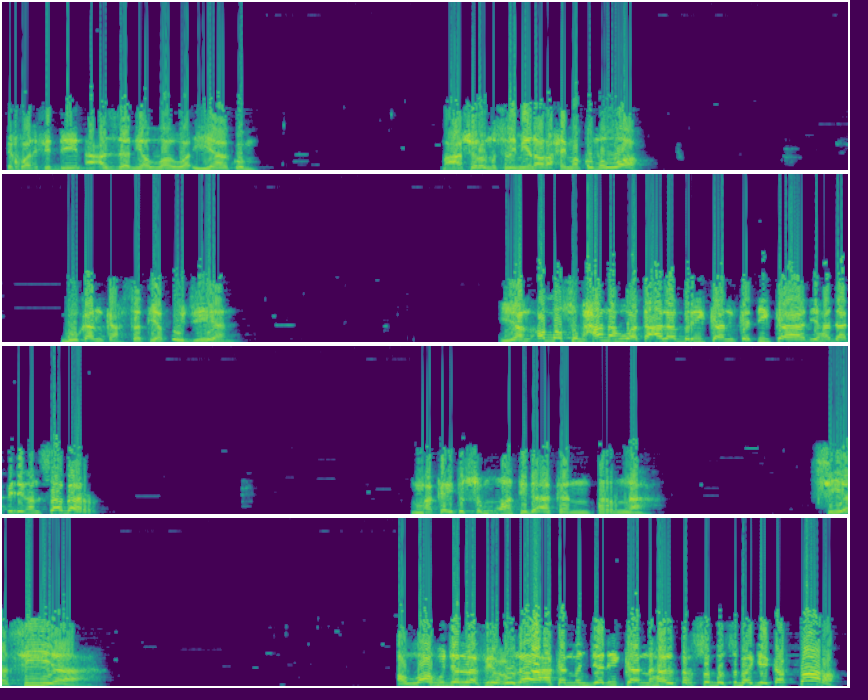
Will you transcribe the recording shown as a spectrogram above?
Ikhwani fi din, a'azzani Allah wa iyyakum. Ma'asyiral muslimin rahimakumullah. Bukankah setiap ujian yang Allah Subhanahu wa taala berikan ketika dihadapi dengan sabar maka itu semua tidak akan pernah sia-sia. Allah Jalla fi'ula akan menjadikan hal tersebut sebagai kafarah.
